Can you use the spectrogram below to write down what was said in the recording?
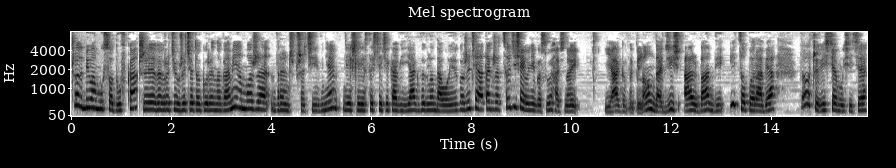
Czy odbiła mu sodówka, czy wywrócił życie do góry nogami, a może wręcz przeciwnie? Jeśli jesteście ciekawi, jak wyglądało jego życie, a także co dzisiaj u niego słychać, no i jak wygląda dziś Al Bundy i co porabia, to oczywiście musicie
